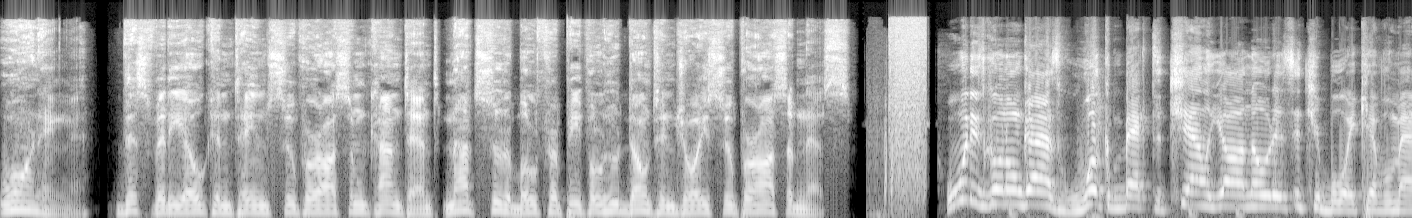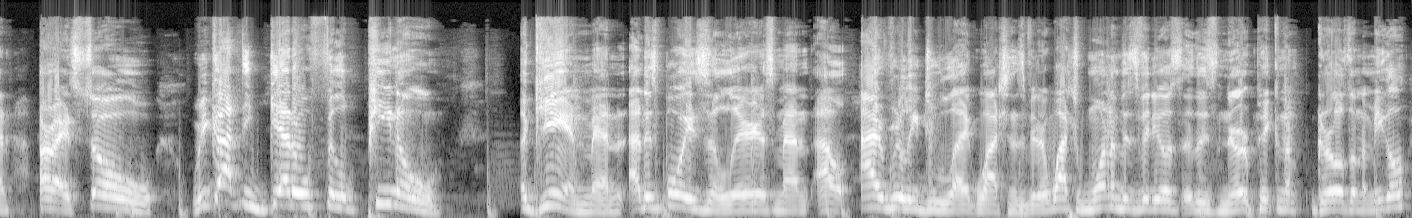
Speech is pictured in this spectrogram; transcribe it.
Warning. This video contains super awesome content not suitable for people who don't enjoy super awesomeness. What is going on guys? Welcome back to the channel. Y'all know this. It's your boy Kevo man. Alright, so we got the ghetto Filipino again, man. Uh, this boy is hilarious, man. I I really do like watching this video. I watched one of his videos, this nerd picking up girls on the Omegle,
